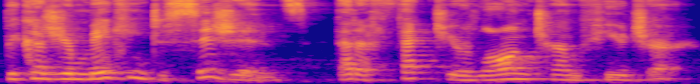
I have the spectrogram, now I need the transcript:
because you're making decisions that affect your long term future.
